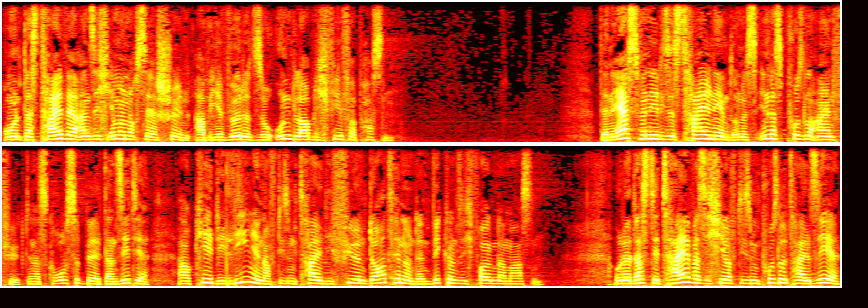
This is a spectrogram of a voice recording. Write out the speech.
Und das Teil wäre an sich immer noch sehr schön, aber ihr würdet so unglaublich viel verpassen. Denn erst wenn ihr dieses Teil nehmt und es in das Puzzle einfügt, in das große Bild, dann seht ihr, ah, okay, die Linien auf diesem Teil, die führen dorthin und entwickeln sich folgendermaßen. Oder das Detail, was ich hier auf diesem Puzzleteil sehe,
